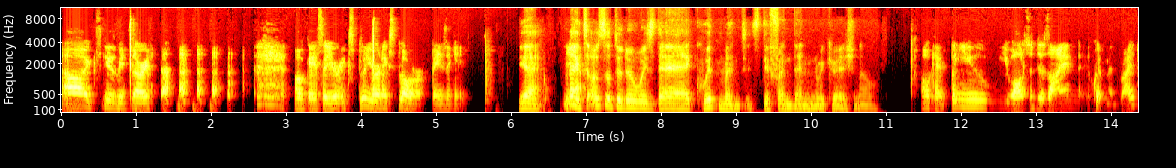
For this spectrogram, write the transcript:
Oh, excuse me. Sorry. Okay, so you're expl you're an explorer, basically. Yeah. No, Yeah. it's also to do with the equipment. It's different than recreational. Okay, but you you also design equipment, right?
